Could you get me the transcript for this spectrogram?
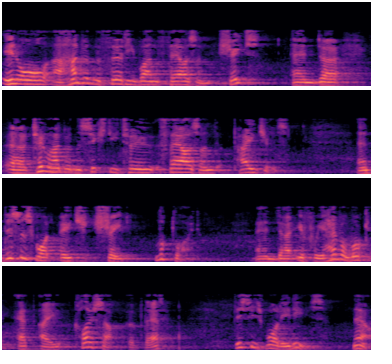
in all 131,000 sheets and 262,000 pages. And this is what each sheet looked like. And uh, if we have a look at a close up of that, this is what it is. Now,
